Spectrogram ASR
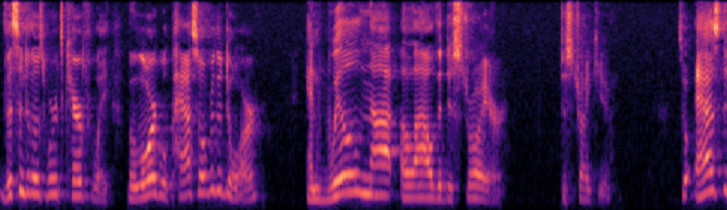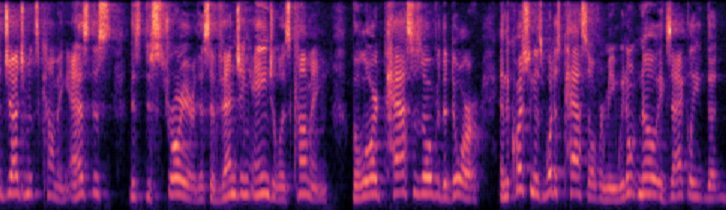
Listen to those words carefully. The Lord will pass over the door and will not allow the destroyer to strike you. So, as the judgment's coming, as this, this destroyer, this avenging angel is coming, the Lord passes over the door. And the question is, what does Passover mean? We don't know exactly the,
